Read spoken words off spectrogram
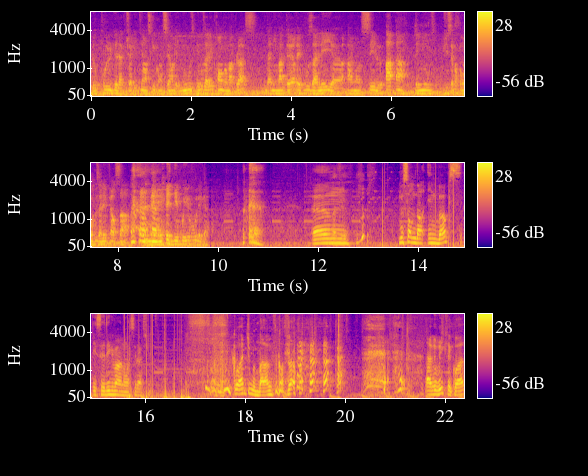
le pool de l'actualité en ce qui concerne les news. Et vous allez prendre ma place d'animateur et vous allez euh, annoncer le A1 des news. Je ne sais pas comment vous allez faire ça, mais débrouillez-vous les gars. Euh, nous sommes dans Inbox et Cédric va annoncer la suite. Comment tu me balances comme ça? La rubrique c'est quoi?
